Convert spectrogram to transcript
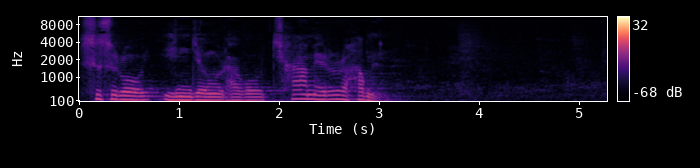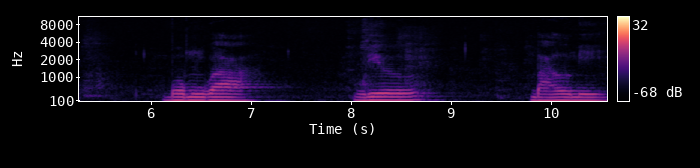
스스로 인정을 하고 참여를 하면 몸과 우리의 마음이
